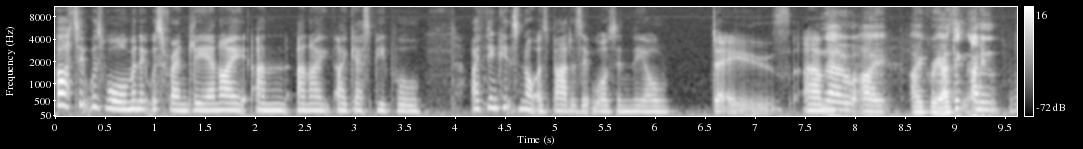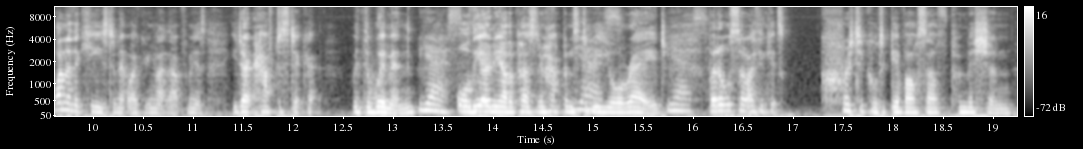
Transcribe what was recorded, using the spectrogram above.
but it was warm and it was friendly, and I and and I, I guess people, I think it's not as bad as it was in the old days. Um, no, I, I agree. I think, I mean, one of the keys to networking like that for me is you don't have to stick with the women Yes. or the only other person who happens to be your age. Yes. But also, I think it's critical to give ourselves permission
